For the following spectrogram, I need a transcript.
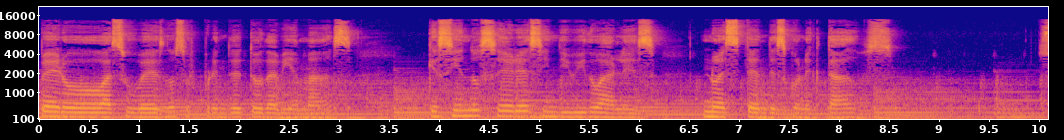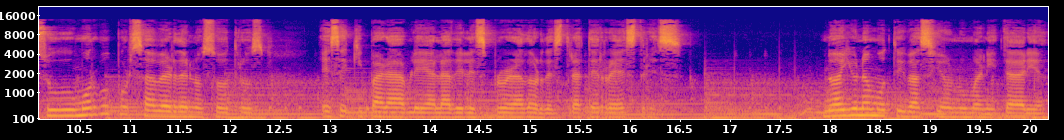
pero a su vez nos sorprende todavía más que siendo seres individuales no estén desconectados. Su morbo por saber de nosotros es equiparable a la del explorador de extraterrestres. No hay una motivación humanitaria,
